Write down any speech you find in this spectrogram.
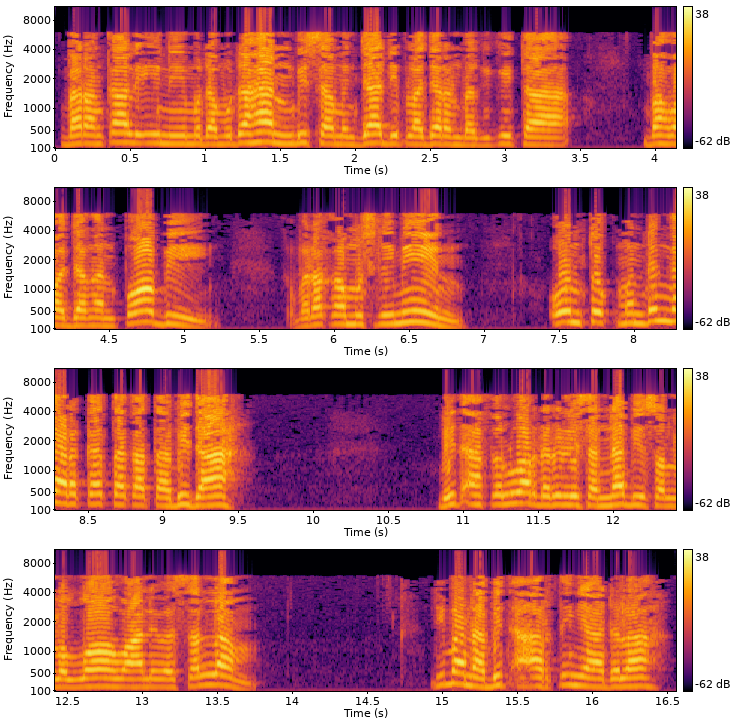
barangkali ini mudah-mudahan bisa menjadi pelajaran bagi kita bahwa jangan pobi kepada kaum muslimin untuk mendengar kata-kata bid'ah. Bid'ah keluar dari lisan Nabi sallallahu alaihi wasallam. Di mana bid'ah artinya adalah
